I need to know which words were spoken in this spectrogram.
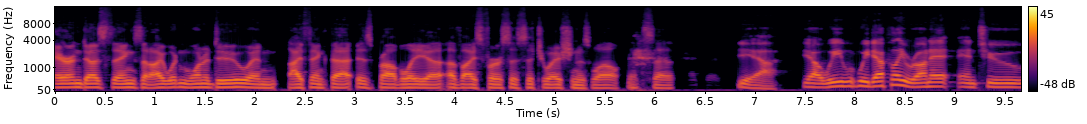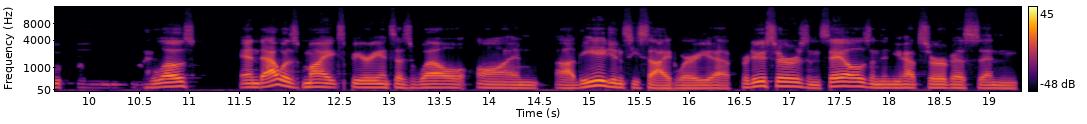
Aaron does things that I wouldn't want to do. And I think that is probably a, a vice versa situation as well. That's uh yeah. Yeah, we we definitely run it into flows, and that was my experience as well on uh, the agency side, where you have producers and sales, and then you have service and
